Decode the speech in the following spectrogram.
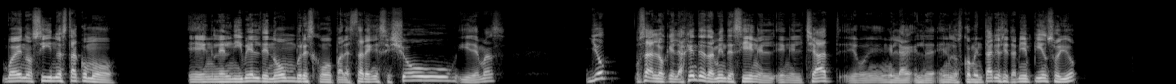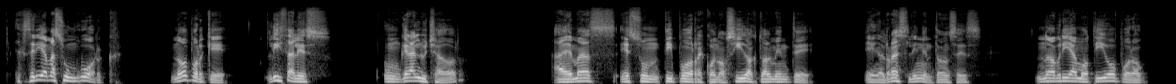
bueno, sí, no está como en el nivel de nombres como para estar en ese show y demás. Yo, o sea, lo que la gente también decía en el, en el chat, eh, en, en los comentarios y también pienso yo, sería más un work, ¿no? Porque Lethal es un gran luchador. Además, es un tipo reconocido actualmente en el wrestling, entonces no habría motivo por,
